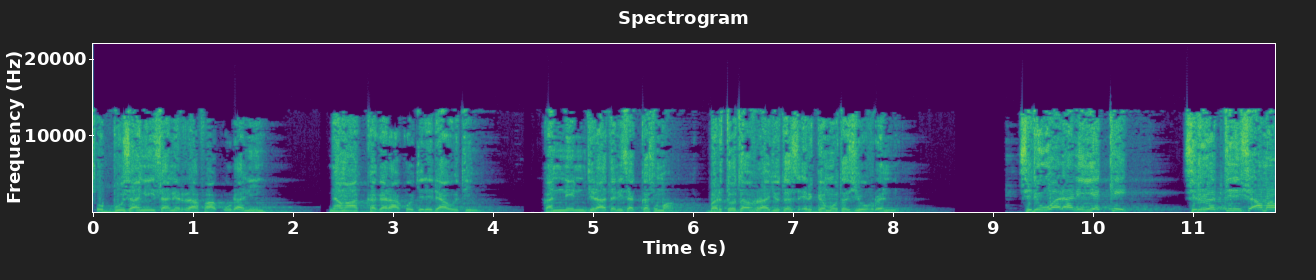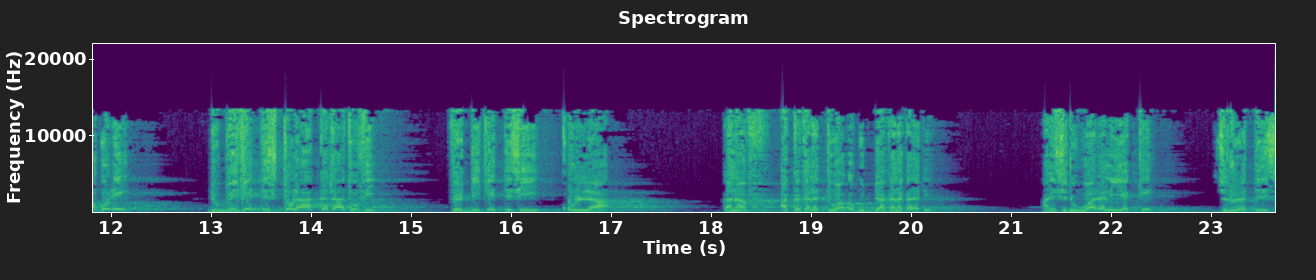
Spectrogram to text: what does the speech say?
cubbuu isaanii isaan irraa faaquudhaanii nama akka garaa koo jedhe daawitiin kanneen jiraatanis akkasuma bartootaaf raajotas ergamootas yoo fudhanne. si duwwaadhaan hin yakkee si durattis amaa godhee dubbii keettis tolaa akka taatuufi firdii keettis qullaa. Kanaaf akka kanatti waaqa guddaa kana kadhate. Ani si duwwaadhaan hin yakkee si durattis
